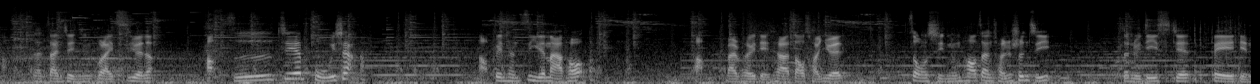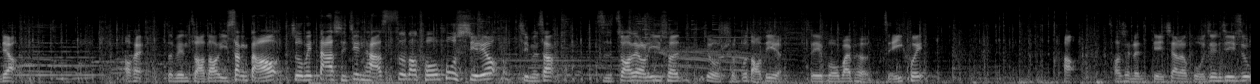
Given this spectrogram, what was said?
好，那战舰已经过来支援了。好，直接补一下。好，变成自己的码头。好，Viper 点下造船员，重型弩炮战船升级，僧侣第一时间被点掉。OK，这边爪刀一上岛就被大石箭塔射到头破血流，基本上只抓掉了一村就全部倒地了。这一波 Viper 贼亏。好，朝鲜人点下了火箭技术，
